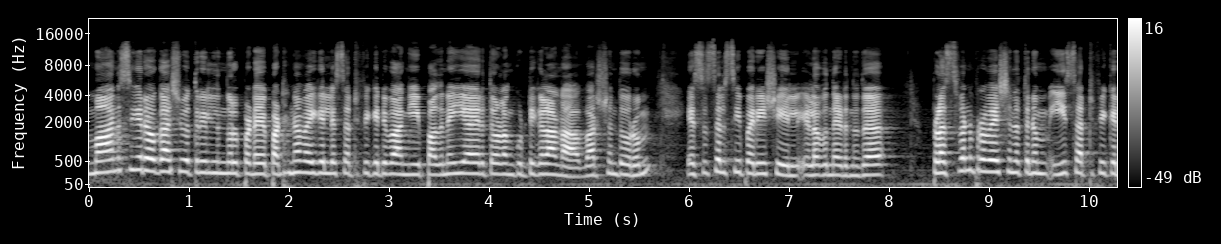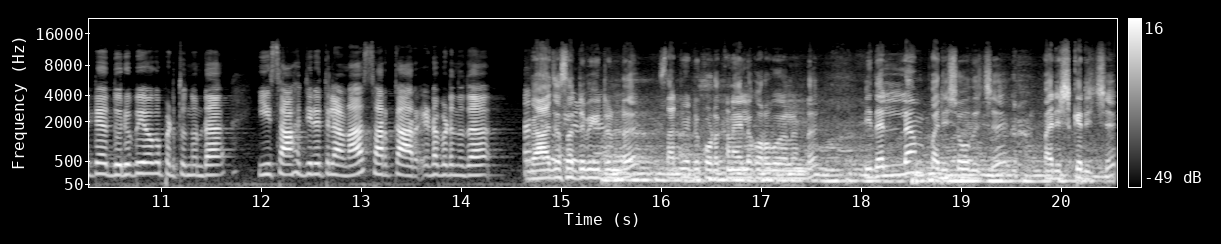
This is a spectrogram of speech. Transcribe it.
മാനസിക രോഗാശുപത്രിയിൽ നിന്നുൾപ്പെടെ പഠന വൈകല്യ സർട്ടിഫിക്കറ്റ് വാങ്ങി പതിനയ്യായിരത്തോളം കുട്ടികളാണ് വർഷം തോറും എസ് എസ് എൽ സി പരീക്ഷയിൽ ഇളവ് നേടുന്നത്. പ്ലസ് വൺ പ്രവേശനത്തിനും ഈ സർട്ടിഫിക്കറ്റ് ദുരുപയോഗപ്പെടുത്തുന്നുണ്ട്. ഈ സാഹചര്യത്തിലാണ് സർക്കാർ ഇടപെടുന്നത്. വ്യാജ സർട്ടിഫിക്കറ്റ് ഉണ്ട് സർട്ടിഫിക്കറ്റ് കൊടുക്കണതിൽ കുറവുകളുണ്ട്. ഇതെല്ലാം പരിശോധിച്ച് പരിഷ്കരിച്ച്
